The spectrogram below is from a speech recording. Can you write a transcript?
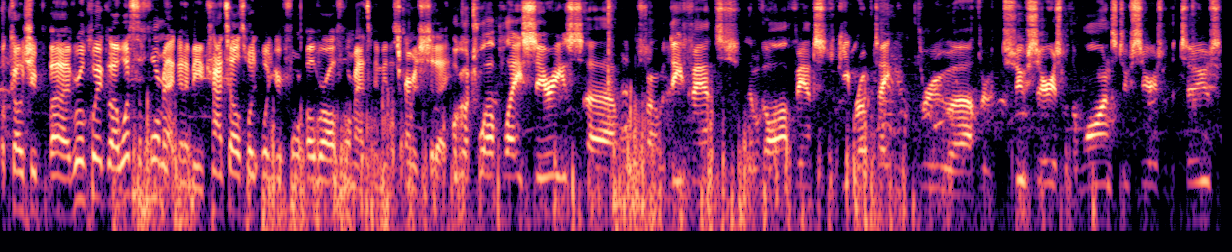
Well, Coach, uh, real quick, uh, what's the format going to be? Kind of tell us what, what your for, overall format's going to be in the scrimmage today. We'll go 12 play series. Uh, we'll start with defense, then we'll go offense. Keep rotating through uh, through two series with the ones, two series with the twos,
